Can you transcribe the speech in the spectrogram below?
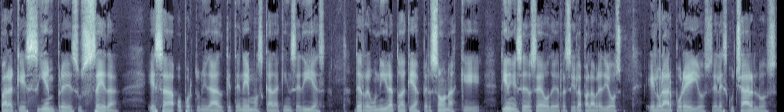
para que siempre suceda esa oportunidad que tenemos cada 15 días de reunir a todas aquellas personas que tienen ese deseo de recibir la palabra de Dios, el orar por ellos, el escucharlos,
